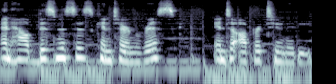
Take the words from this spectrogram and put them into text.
and how businesses can turn risk into opportunity.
